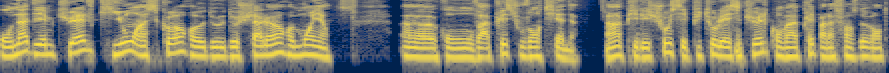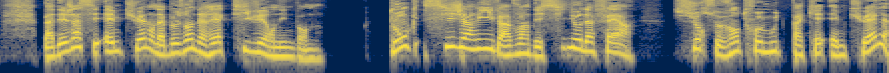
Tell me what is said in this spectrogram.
On a des MQL qui ont un score de, chaleur moyen qu'on va appeler souvent tiède. Hein, puis les choses, c'est plutôt les SQL qu'on va appeler par la force de vente. Bah déjà, ces MQL, on a besoin de les réactiver en inbound. Donc, si j'arrive à avoir des signaux d'affaires sur ce ventre mou de paquet MQL,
